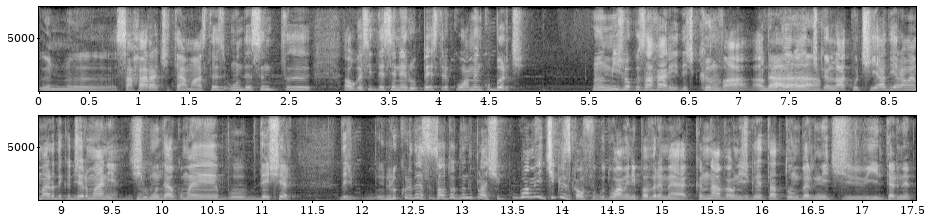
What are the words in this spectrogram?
în uh, Sahara, citeam astăzi, unde sunt, uh, au găsit desene rupestre cu oameni cu bărci. În mijlocul Saharei. Deci cândva, acolo Da, era, da, da. și că lacul Ciad era mai mare decât Germania și uh-huh. unde acum e bă, deșert. Deci lucruri de astea s-au tot întâmplat. Și oamenii, ce crezi că au făcut oamenii pe vremea aia? Când n-aveau nici Greta Thunberg, nici internet.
